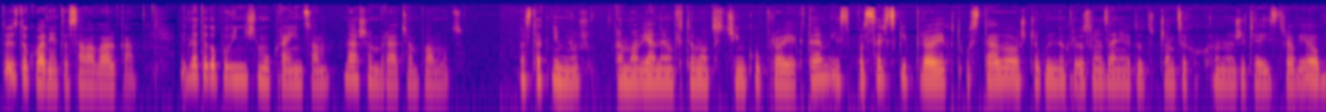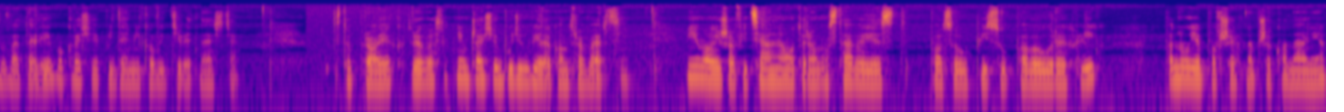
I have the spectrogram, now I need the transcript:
To jest dokładnie ta sama walka. I dlatego powinniśmy Ukraińcom, naszym braciom pomóc. Ostatnim już omawianym w tym odcinku projektem jest poselski projekt ustawy o szczególnych rozwiązaniach dotyczących ochrony życia i zdrowia obywateli w okresie epidemii COVID-19. Jest to projekt, który w ostatnim czasie budził wiele kontrowersji. Mimo iż oficjalnym autorem ustawy jest poseł PiSu Paweł Rychlik, panuje powszechne przekonanie,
